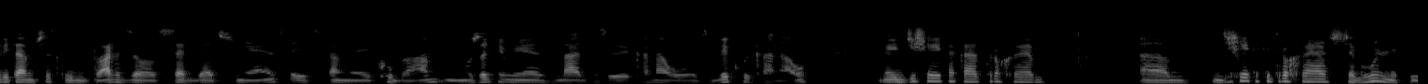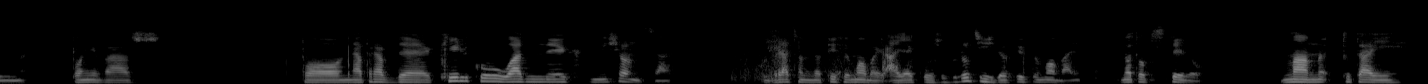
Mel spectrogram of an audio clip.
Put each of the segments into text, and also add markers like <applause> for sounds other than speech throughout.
witam wszystkich bardzo serdecznie. Z tej strony Kuba. Możecie mnie znać z kanału Zwykły Kanał. No i dzisiaj taka trochę. em, dzisiaj taki trochę szczególny film, ponieważ po naprawdę kilku ładnych miesiącach wracam do FIFA Mobile, a jak już wrócić do FIFA Mobile, no to w stylu. Mam tutaj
